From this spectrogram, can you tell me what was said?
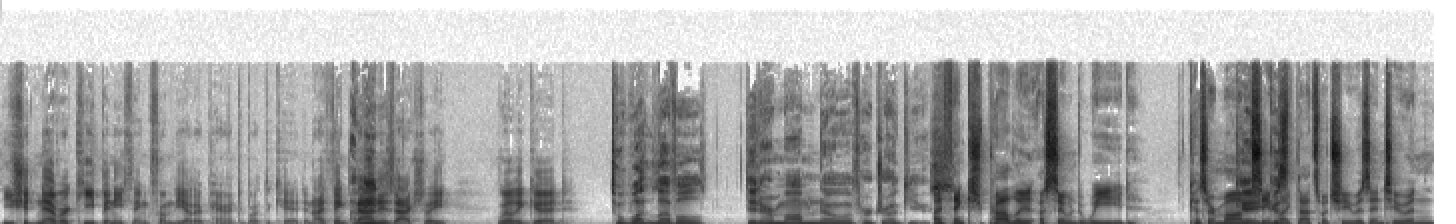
you should never keep anything from the other parent about the kid. And I think I that is mean- actually really good. To what level did her mom know of her drug use? I think she probably assumed weed because her mom Okay, seemed 'cause- like that's what she was into, and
